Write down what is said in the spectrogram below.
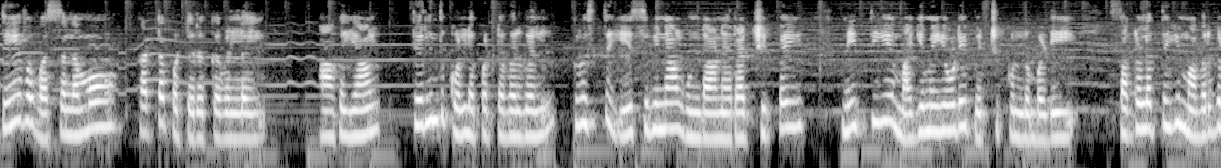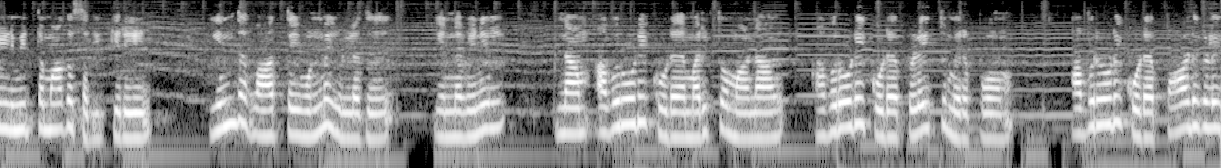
தேவ வசனமோ கட்டப்பட்டிருக்கவில்லை. ஆகையால் தெரிந்து கொள்ளப்பட்டவர்கள் கிறிஸ்து இயேசுவினால் உண்டான ரட்சிப்பை நித்திய மகிமையோடே பெற்றுக்கொள்ளும்படி சகலத்தையும் அவர்கள் நிமித்தமாக சகிக்கிறேன். இந்த வார்த்தை உண்மையுள்ளது. என்னவெனில் நாம் அவரோடே கூட மறித்தோமானால் அவரோடே கூட பிழைத்தும் இருப்போம். அவரோடே கூட பாடுகளை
